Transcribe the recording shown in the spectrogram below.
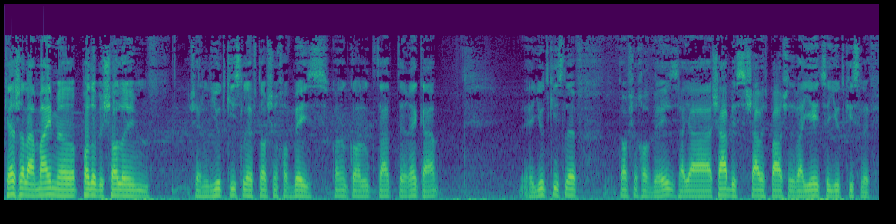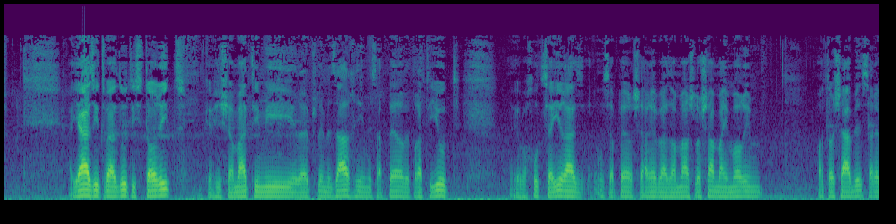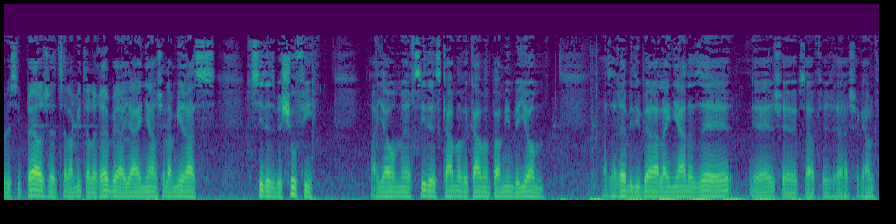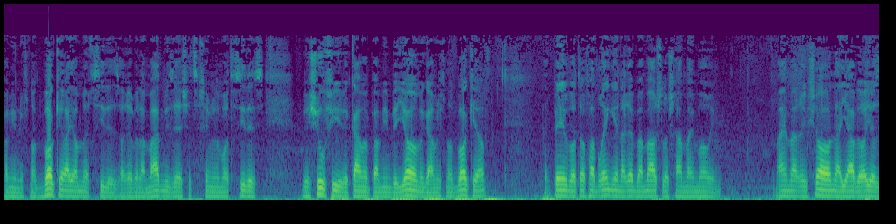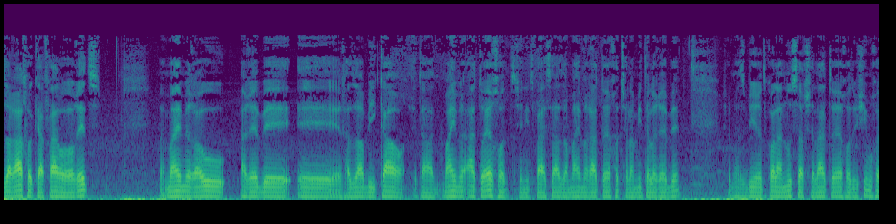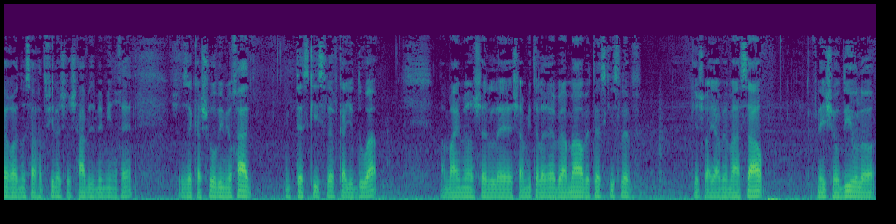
בקשר למיימר פודו בשולם של י' כיסלף תשכ"ב, קודם כל קצת רקע. י' כיסלף תשכ"ב היה שבס, שבס פרשת וייצא י' כיסלף. היה אז התוועדות היסטורית, כפי ששמעתי מרב שלמה מזרחי, מספר בפרטיות, בחור צעיר אז, הוא מספר שהרב אז אמר שלושה מימורים אותו שבס, הרב סיפר שאצל עמית אל הרבה היה עניין של אמירס חסידס בשופי, היה אומר חסידס כמה וכמה פעמים ביום. אז הרבי דיבר על העניין הזה, אה, שבסף, שגם לפעמים לפנות בוקר היה אומר חסידס, הרבי למד מזה שצריכים ללמוד חסידס בשופי וכמה פעמים ביום וגם לפנות בוקר. ופעיל באותו פברנגן הרבי אמר שלושה מימורים. המים הראשון היה ואויו זרחו כעפר האורץ. במיימר ההוא הרב אה, חזר בעיקר את המיימר אטו אחד שנתפס אז, המיימר אטו אחד של עמית אל הרבה, שמסביר את כל הנוסח של אטו אחד ושמחו אחד, נוסח התפילה של שבס במנחה, שזה קשור במיוחד עם טס קיסלב כידוע. המיימר של אה, שעמית אל הרבה אמר בטס קיסלב, כשהוא היה במאסר, לפני שהודיעו לו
